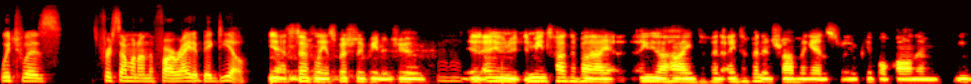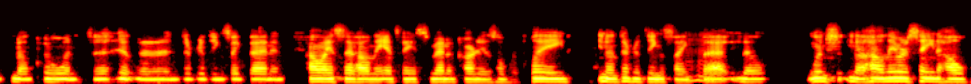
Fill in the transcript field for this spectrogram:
which was for someone on the far right a big deal. Yes, definitely, especially being a Jew. Mm-hmm. And, I mean, talking about I, you know how I, defend, I defended Trump against people calling him, you know, equivalent to Hitler and different things like that, and how I said how the anti-Semitic card is overplayed, you know, different things like mm-hmm. that. You know, which you know how they were saying how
